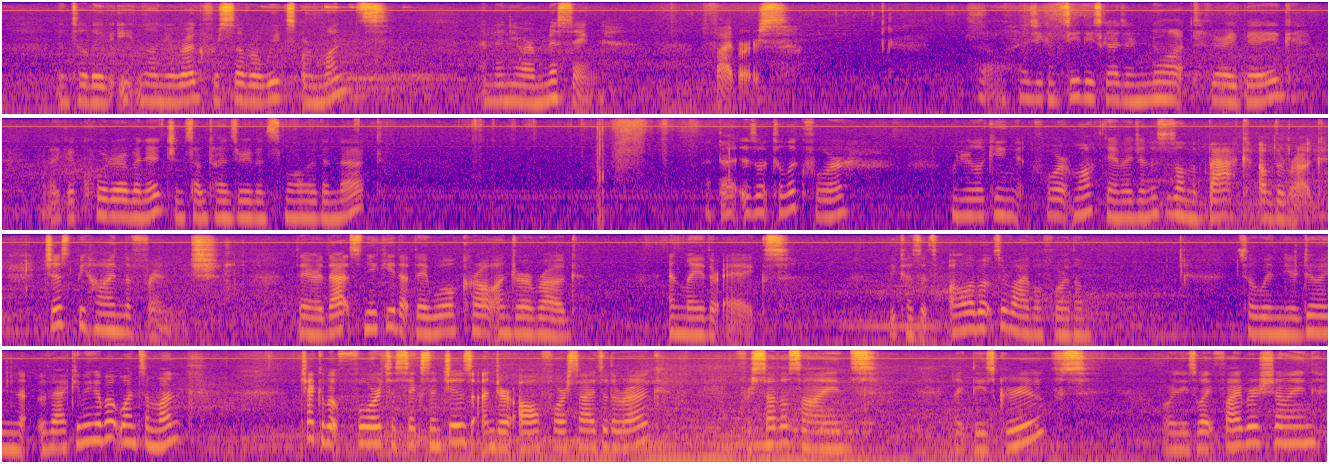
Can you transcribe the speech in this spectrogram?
until they've eaten on your rug for several weeks or months, and then you are missing fibers. So, as you can see, these guys are not very big, like a quarter of an inch, and sometimes they're even smaller than that. But that is what to look for when you're looking for moth damage and this is on the back of the rug just behind the fringe. They're that sneaky that they will crawl under a rug and lay their eggs because it's all about survival for them. So when you're doing vacuuming about once a month check about four to six inches under all four sides of the rug for subtle signs like these grooves or these white fibers showing,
